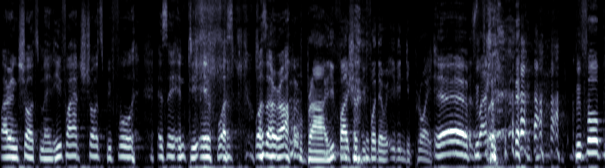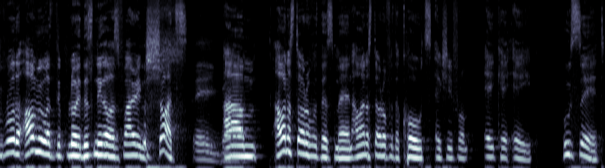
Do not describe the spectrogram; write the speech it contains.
firing shots. Man, he fired shots before SANDF was was around. Bruh, he fired shots before they were even deployed. Yeah, before, before before the army was deployed, this nigga was firing shots. Hey. Um, I want to start off with this, man. I want to start off with the quotes actually from AKA, who said,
